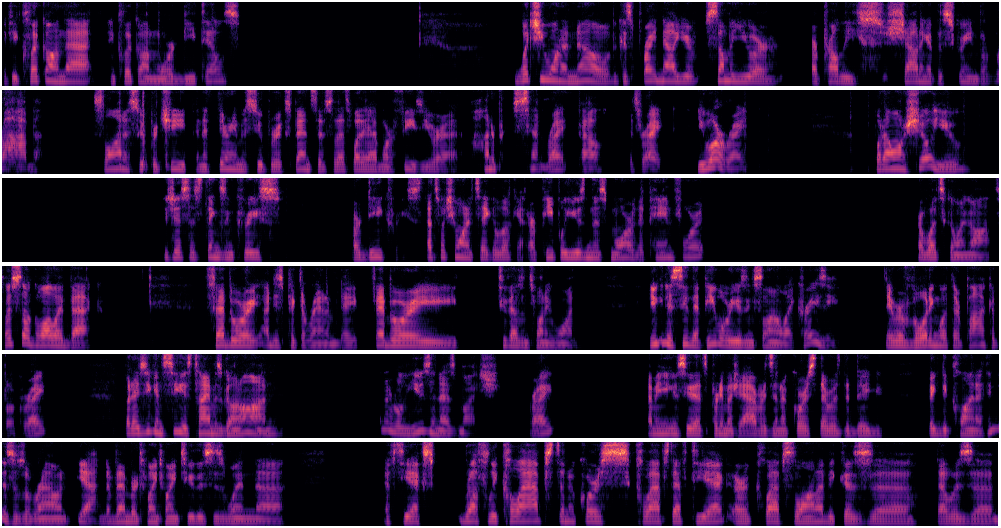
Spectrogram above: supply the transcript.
if you click on that and click on more details, what you want to know, because right now you're some of you are are probably shouting at the screen, but Rob, Solana is super cheap and Ethereum is super expensive. So that's why they have more fees. You are 100% right, pal. That's right. You are right. What I want to show you is just as things increase or decrease. That's what you want to take a look at. Are people using this more? Are they paying for it? Or what's going on? So let's still go all the way back. February, I just picked a random date, February 2021 you can just see that people were using Solana like crazy. They were voting with their pocketbook, right? But as you can see, as time has gone on, they're not really using as much, right? I mean, you can see that's pretty much average. And of course, there was the big, big decline. I think this was around, yeah, November 2022. This is when uh, FTX roughly collapsed, and of course, collapsed FTX or collapsed Solana because uh, that was uh,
